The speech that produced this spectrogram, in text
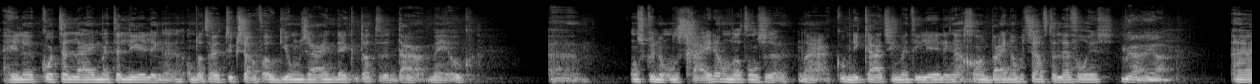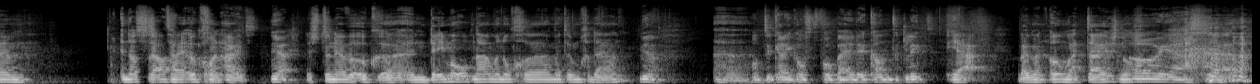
Hele korte lijn met de leerlingen. Omdat wij natuurlijk zelf ook jong zijn, denk ik dat we daarmee ook ons kunnen onderscheiden. Omdat onze nou ja, communicatie met die leerlingen gewoon bijna op hetzelfde level is. Ja, ja. Ehm, en dat straalt hij ook gewoon uit. Ja, Dus toen hebben we ook eh, een demo-opname nog eh, met hem gedaan. ja. Eh, Om te kijken of het voor beide kanten klikt. ja, bij mijn oma thuis nog. Oh ja. Ja,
